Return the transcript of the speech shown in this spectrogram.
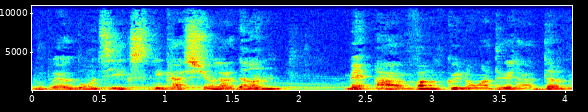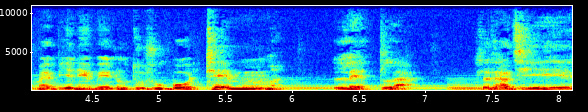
Nous prenons une explication là-dedans, mais avant que nous entrions là-dedans, mes bien-aimés, nous toujours beau thème lettre là, c'est-à-dire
